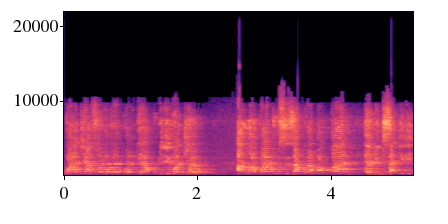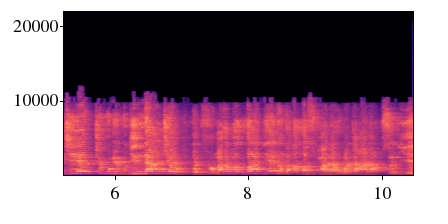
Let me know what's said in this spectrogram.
gwakyasobola okwongera ku mirimu gyo allah gwatuusiza mu ramadan emikisa giri kikumi ku ginnaakyo okufuluma ramadan eno nga allah subhanahu wataala akusonyiye.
